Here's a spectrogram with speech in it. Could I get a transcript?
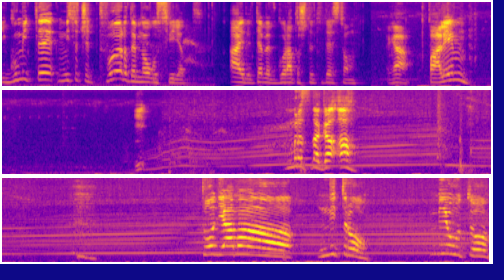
И гумите, мисля, че твърде много свирят. Айде, тебе в гората ще те тествам. Така, палим. И... Мръсна га... А! То няма... Нитро! Милото!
